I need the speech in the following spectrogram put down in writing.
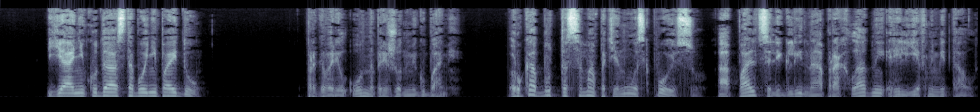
— Я никуда с тобой не пойду, — проговорил он напряженными губами. Рука будто сама потянулась к поясу, а пальцы легли на прохладный рельефный металл.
